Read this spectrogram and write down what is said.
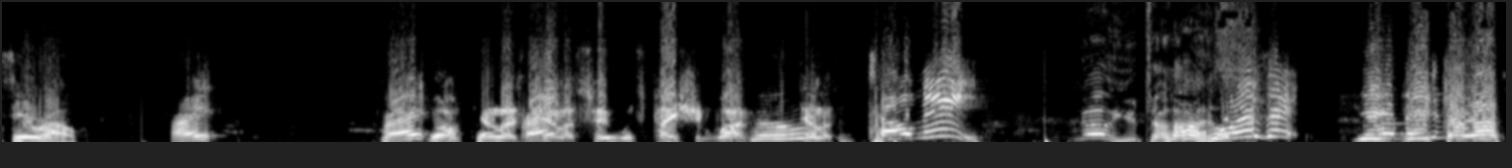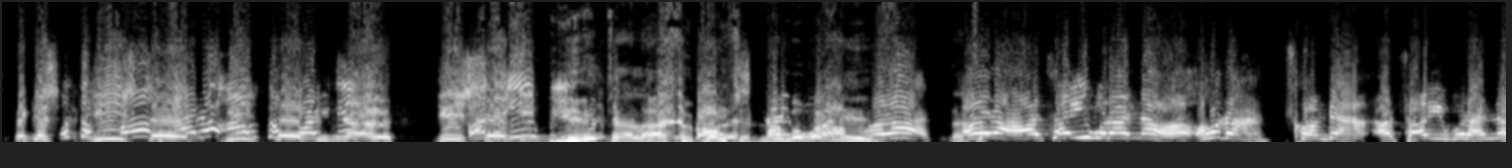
zero, right? Right? Well, tell us, Right. tell us who was patient one. Who? Tell us. Tell me. No, you tell us. Who is it? You, Well, you they- tell us because What you fuck? said you said you know you Fuck said you. you, You tell us who patient came number one from. is. Hold on. That's hold a- on. I'll tell you what I know. Uh, hold on. Calm down. I'll tell you what I know.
